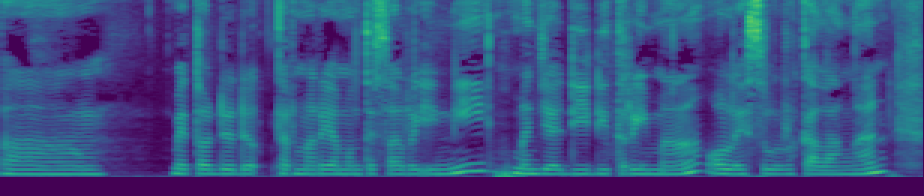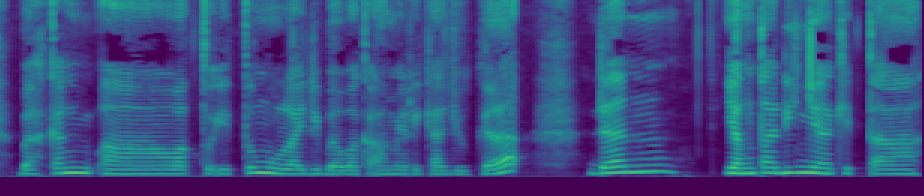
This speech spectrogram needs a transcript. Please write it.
um, metode Dr. Maria Montessori ini menjadi diterima oleh seluruh kalangan, bahkan uh, waktu itu mulai dibawa ke Amerika juga. Dan yang tadinya kita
